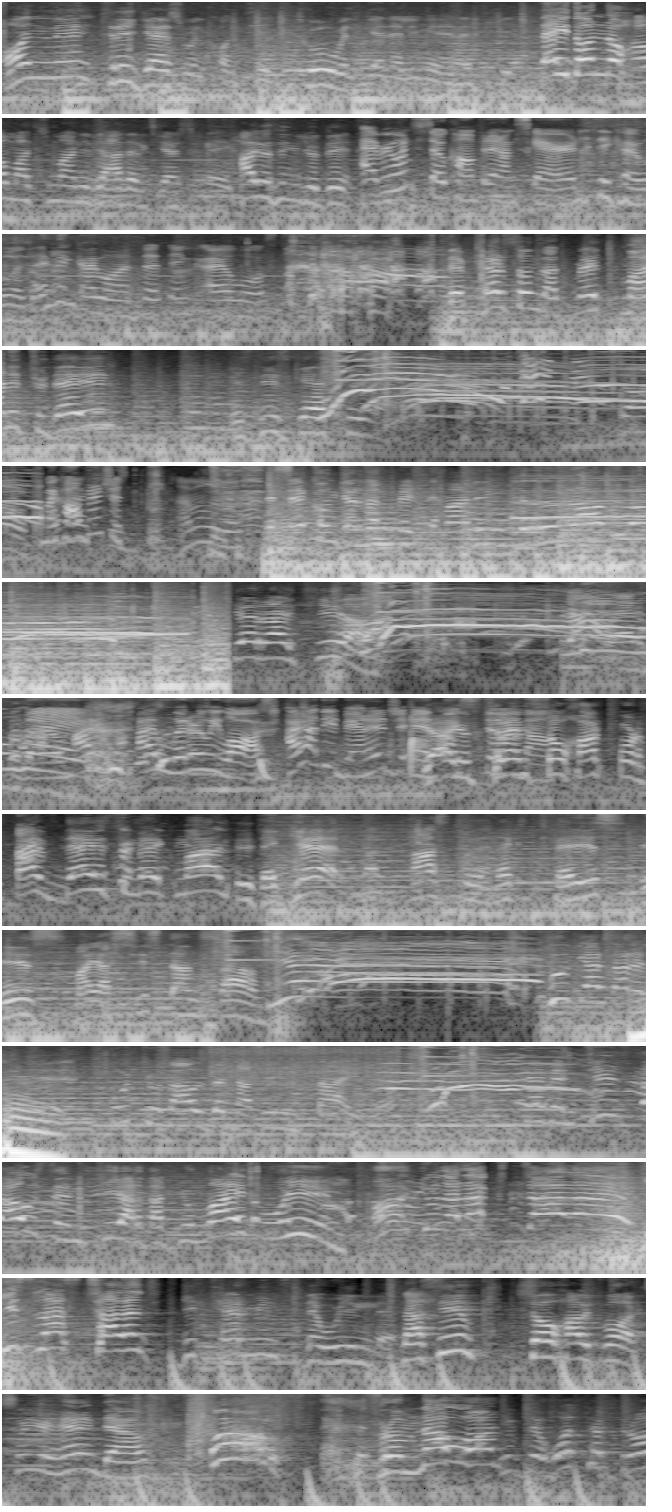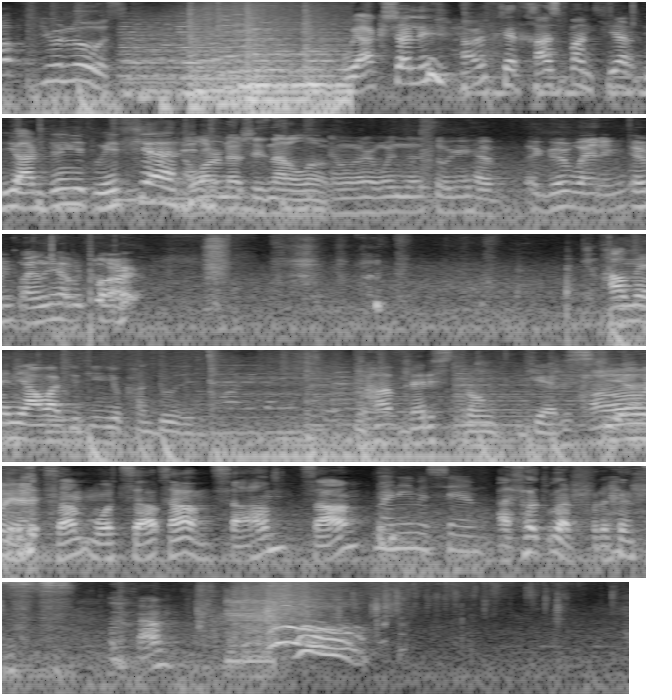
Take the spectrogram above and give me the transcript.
Only three girls will continue. Two will get eliminated here. They don't know how much money the other girls make. How do you think you did? Everyone's so confident I'm scared. I think I won. I think I won. I think I lost. The person that made money today is this girl here. So, My confidence just I'm a little. The second girl that made the money, Ramon! This girl right here. No way. I, I literally lost. I had the advantage and Yeah, I you still trained am out. so hard for five days to make money. The girl that passed to the next phase is my assistant Sam. Yeah! Two girls are eliminated. Put 2,000 Nazim inside. 17,000 here that you might win. On to the next challenge. This last challenge determines the winner. Nazim, show how it works. Put your hand down. Oh! From now on, if the water drops, you lose. We actually have her husband here. You are doing it with her. I want to know she's not alone. I want her to win this so we can have a good wedding and finally have a car. How many hours do you think you can do this? You have very strong girls Oh, here. yeah. Sam, what's up? Sam, Sam, Sam. My name is Sam. I thought we were friends. Sam.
